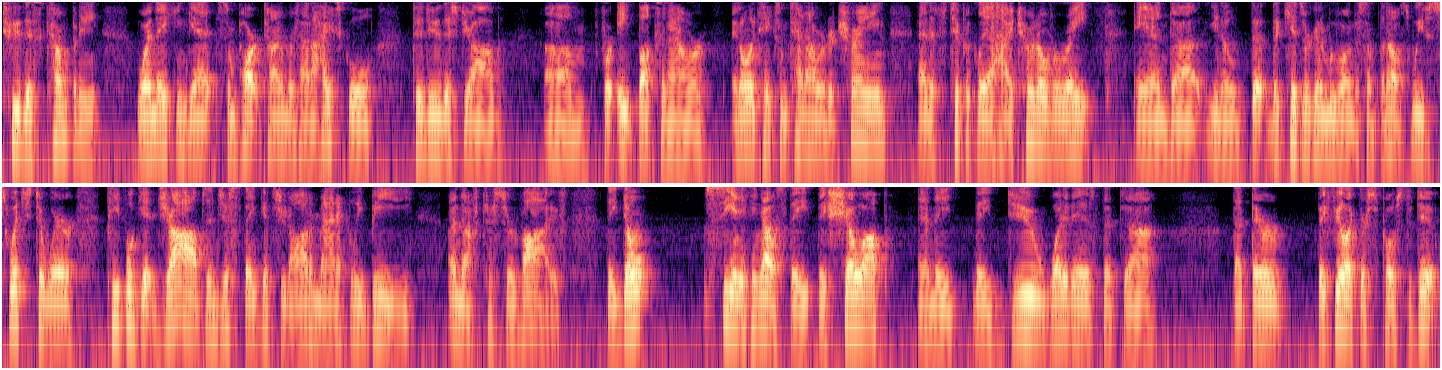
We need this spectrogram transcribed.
to this company when they can get some part timers out of high school to do this job um, for eight bucks an hour. It only takes them ten hour to train, and it's typically a high turnover rate. And uh, you know the the kids are going to move on to something else. We've switched to where people get jobs and just think it should automatically be enough to survive. They don't see anything else. They they show up and they they do what it is that uh, that they're they feel like they're supposed to do.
